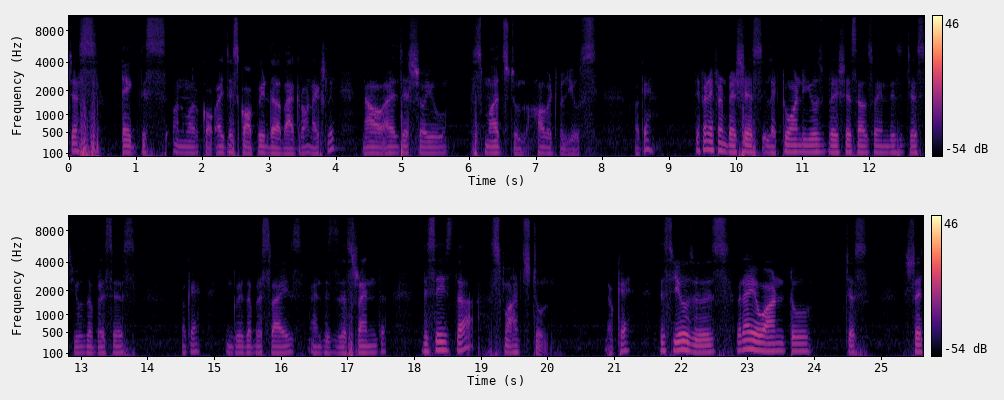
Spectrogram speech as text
Just take this one more I just copied the background actually. Now I'll just show you smudge tool how it will use. Okay? Different different brushes like to want to use brushes also in this. Just use the brushes. Okay? Increase the brush size and this is the strength. This is the smudge tool. Okay this uses when I want to just stretch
